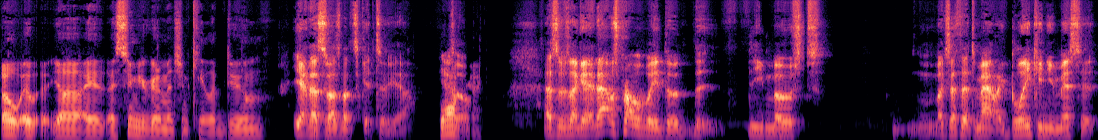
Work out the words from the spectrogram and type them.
Oh, it, uh, I assume you're going to mention Caleb Dume. Yeah, that's what I was about to get to. Yeah. Yeah. So, Okay. as soon as I get that was probably the the, the most like I said to Matt, like blink and you miss it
